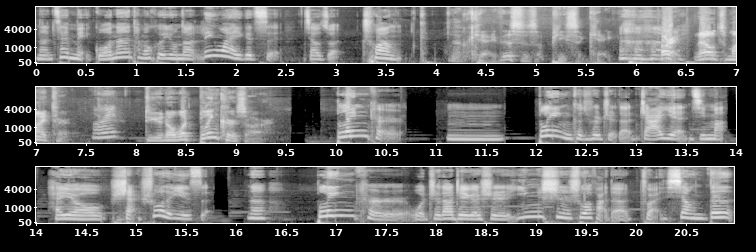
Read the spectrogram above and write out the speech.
那在美国呢，他们会用到另外一个词，叫做 trunk。 Okay, this is a piece of cake. All right, now it's my turn. All right, Do you know what blinkers are? blinker，嗯，blink 就是指的眨眼睛嘛，还有闪烁的意思。那 blinker 我知道这个是英式说法的转向灯，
